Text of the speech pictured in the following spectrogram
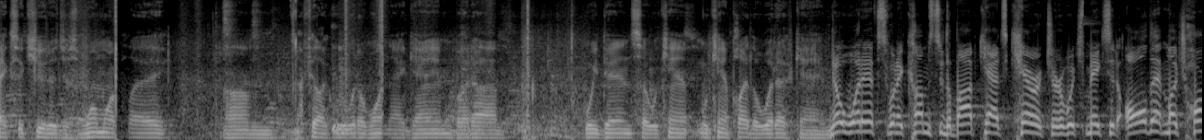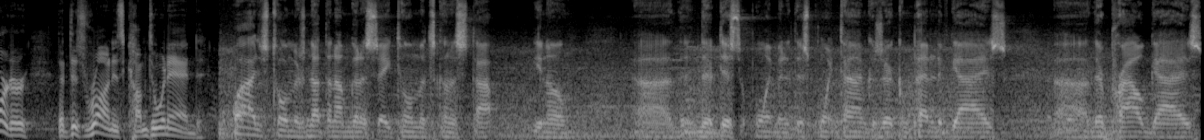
executed just one more play, um, I feel like we would have won that game. But um, we didn't, so we can't we can't play the what if game. No what ifs when it comes to the Bobcats' character, which makes it all that much harder that this run has come to an end. Well, I just told them there's nothing I'm going to say to them that's going to stop, you know, uh, their, their, disappointment at this point in time because they're competitive guys, uh, they're proud guys.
